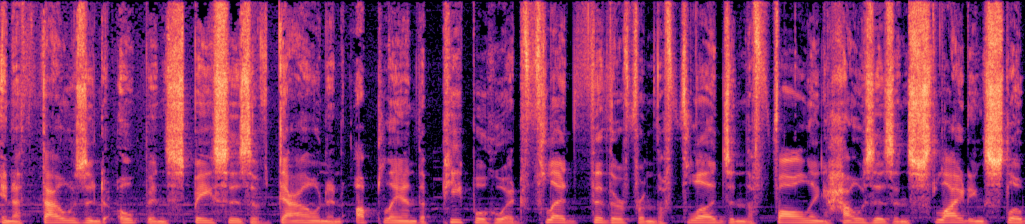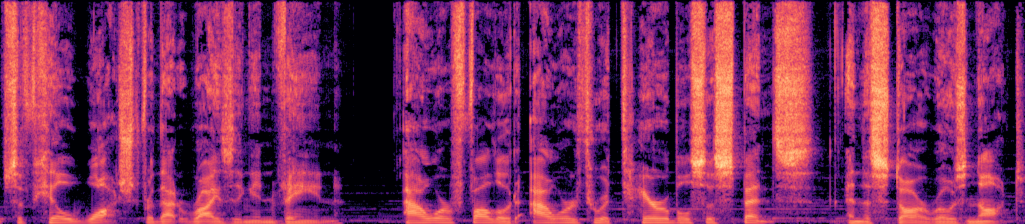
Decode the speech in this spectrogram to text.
In a thousand open spaces of down and upland, the people who had fled thither from the floods and the falling houses and sliding slopes of hill watched for that rising in vain. Hour followed hour through a terrible suspense, and the star rose not.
